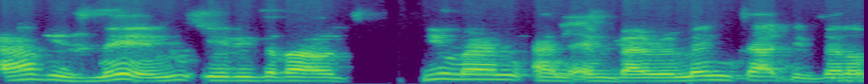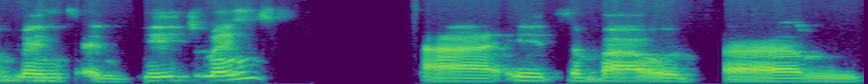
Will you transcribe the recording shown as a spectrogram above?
have its name, it is about human and environmental development engagement. Uh, it's about um,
